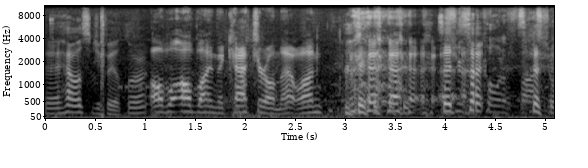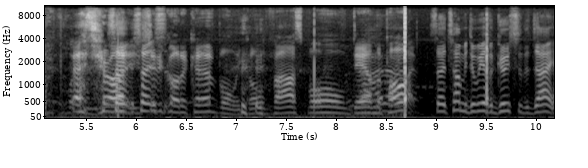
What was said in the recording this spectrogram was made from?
Uh, how else did you feel? All right. I'll, I'll blame the catcher on that one. So, so, Called a fast strike. That's right. he so- should have got a curveball. He called fastball down the pipe. so tell me, do we have a goose of the day?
